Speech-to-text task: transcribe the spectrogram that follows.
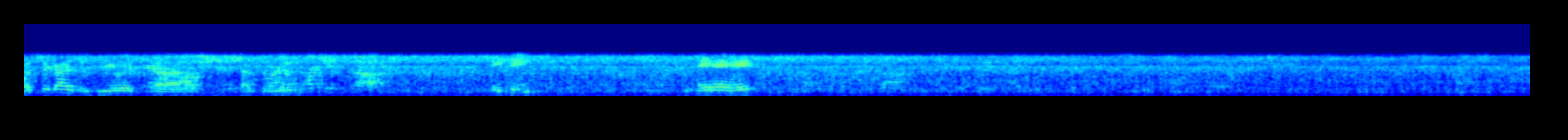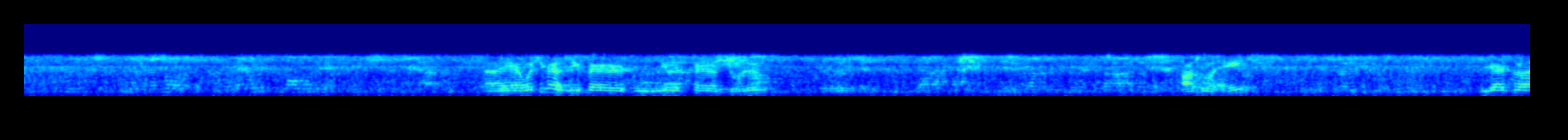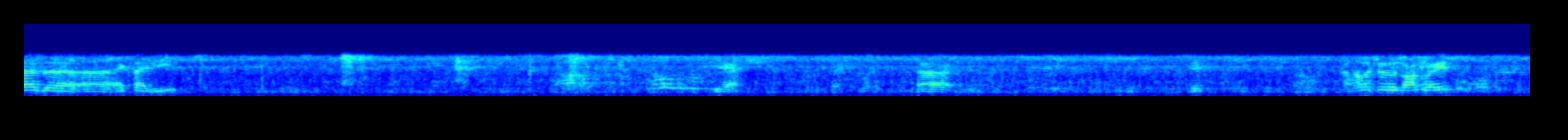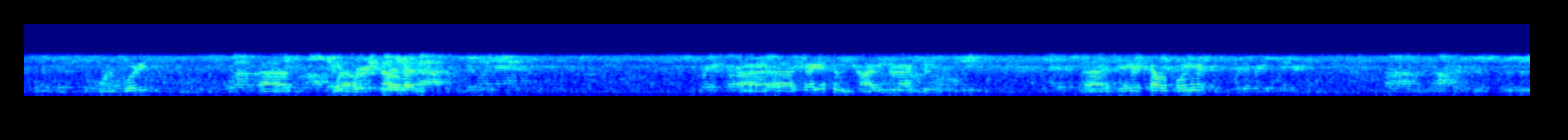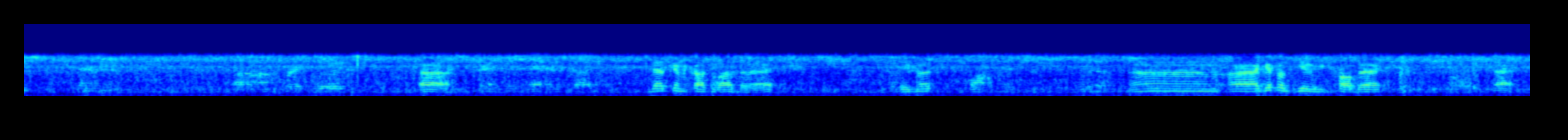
what's your guys' newest uh, Jordan? 18? 888? Uh, yeah, what's your guys' new pair, newest pair of Jordans? Aqua 8? You guys still have the uh, XIV? Yeah. Uh, if, uh, how much are those 8s? 140? Uh, 12. No, 11. Alright, uh, can I get some driving directions? Uh, Davis, California. Uh, that's gonna cost a lot though, right? Eight bucks? Um, alright, I guess I'll give him a call back. Alright.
